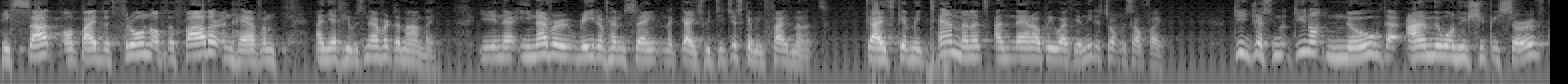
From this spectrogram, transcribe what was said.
He sat on, by the throne of the Father in heaven, and yet he was never demanding. You, ne- you never read of him saying, guys, would you just give me five minutes? Guys, give me ten minutes and then I'll be with you. I need to sort myself out. Do you, just, do you not know that I'm the one who should be served?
